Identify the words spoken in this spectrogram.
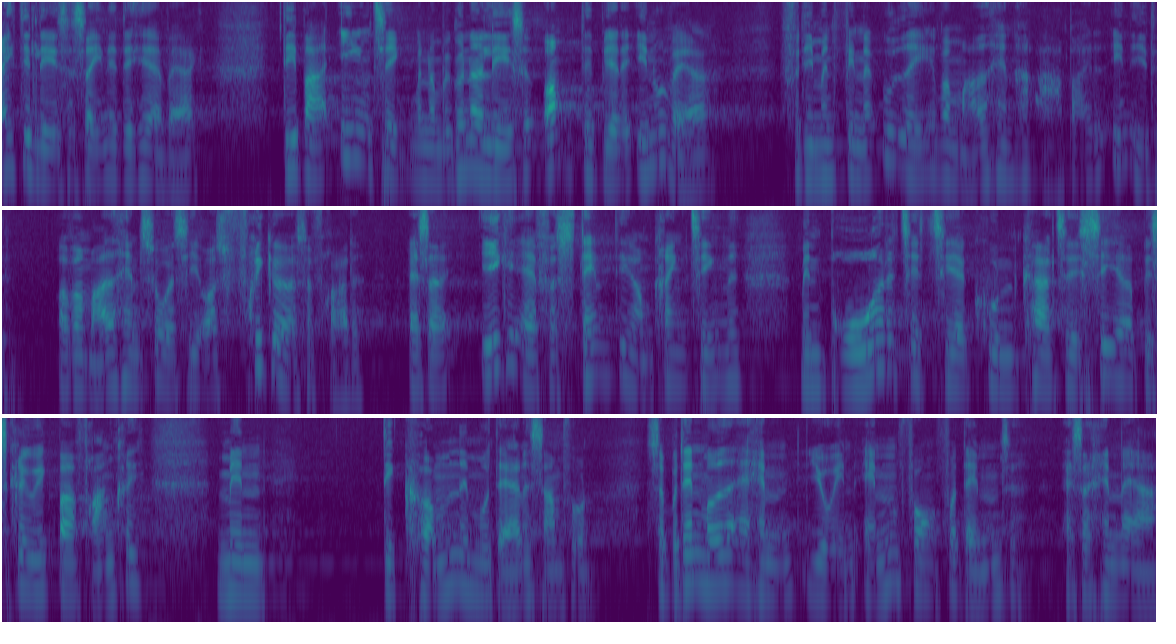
rigtig læser sig ind i det her værk. Det er bare én ting, men når man begynder at læse om det, bliver det endnu værre. Fordi man finder ud af, hvor meget han har arbejdet ind i det. Og hvor meget han så at sige også frigør sig fra det. Altså ikke er forstandig omkring tingene, men bruger det til, til at kunne karakterisere og beskrive ikke bare Frankrig, men det kommende moderne samfund. Så på den måde er han jo en anden form for dannelse. Altså han er,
